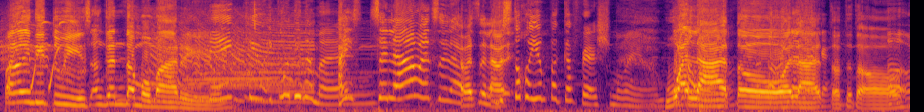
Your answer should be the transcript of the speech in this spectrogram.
Parang hindi twins. Ang ganda mo, Mare. Thank you! Din naman. Ay, salamat, salamat, salamat. Gusto ko yung pagka-fresh mo ngayon. Wala to, wala to, totoo. Oo.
